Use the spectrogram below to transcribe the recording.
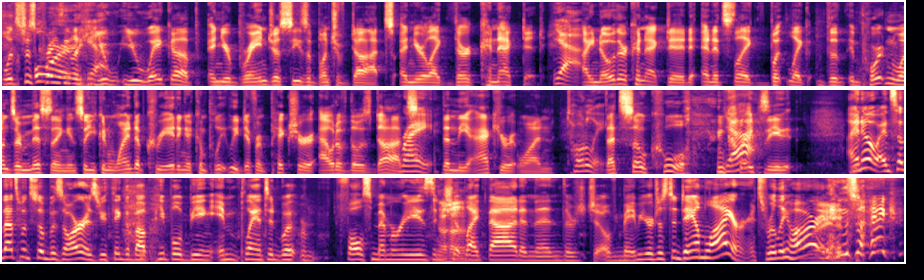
Well, it's just Or- crazy. Like yeah. you, you wake up and your brain just sees a bunch of dots, and you're like, they're connected. Yeah. I know they're connected, and it's like, but like the important ones are missing, and so you can wind up creating a completely different picture out of those dots Right. than the accurate one. Totally. That's so cool and Yeah. crazy. I know, and so that's what's so bizarre is you think about people being implanted with false memories and Uh-huh. shit like that, and then there's jo- maybe you're just a damn liar. It's really hard. Right. It's like,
